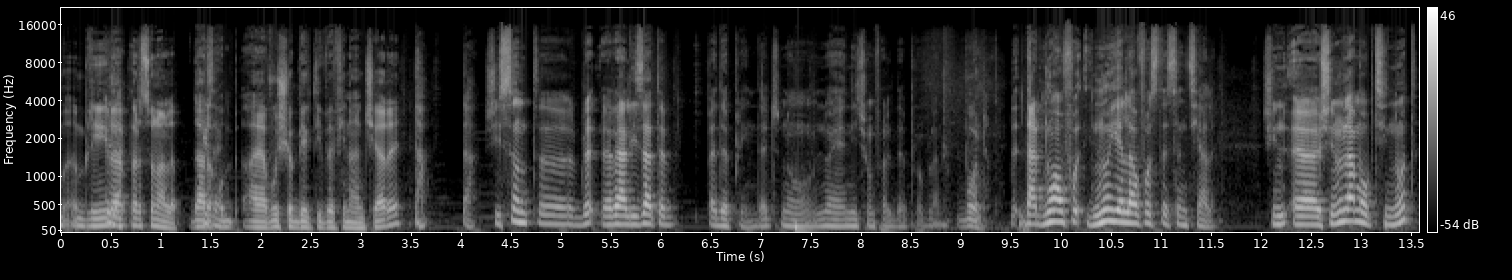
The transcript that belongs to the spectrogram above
împlinirea exact. personală. Dar exact. ai avut și obiective financiare? Da, da. Și sunt uh, realizate pe deplin. Deci nu, nu e niciun fel de problemă. Bun. Dar nu, au fost, nu ele au fost esențiale. Și, uh, și nu le-am obținut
